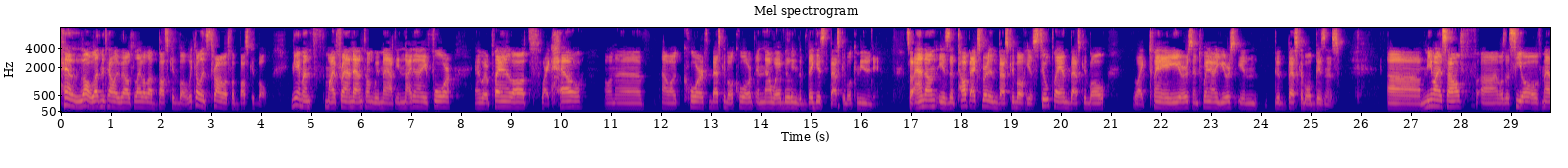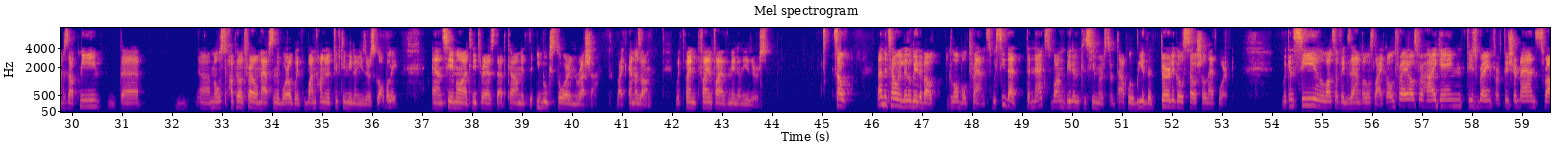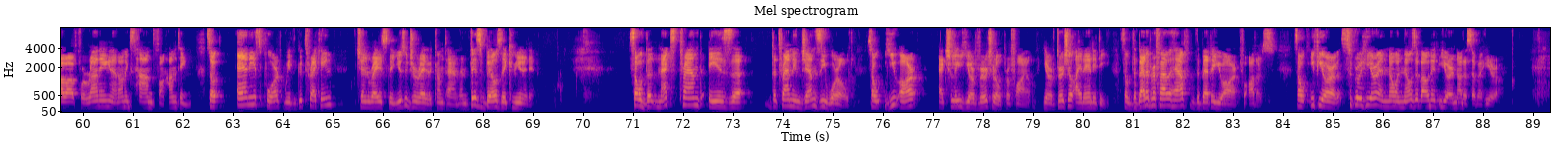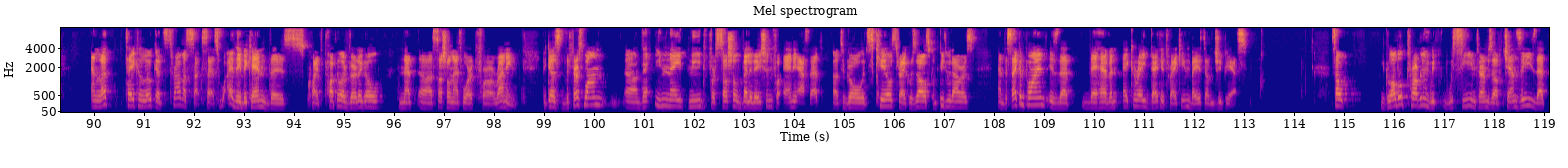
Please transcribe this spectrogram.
Hello, let me tell you about Level Up Basketball. We call it Strava for basketball. Me and my friend Anton, we met in 1994 and we are playing a lot like hell on uh, our court, basketball court, and now we're building the biggest basketball community. So Anton is the top expert in basketball. He is still playing basketball like 20 years and 20 years in the basketball business. Uh, me myself uh, was the CEO of Maps.me, the uh, most popular travel maps in the world with 150 million users globally, and CMO at Litres.com is the ebook store in Russia, like Amazon, with 20, 25 million users. So let me tell you a little bit about global trends. We see that the next 1 billion consumers startup will be the vertical social network we can see lots of examples like AllTrails for hiking, FishBrain for fishermen, Strava for running, and onX Hunt for hunting. So any sport with good tracking generates the user-generated content, and this builds the community. So the next trend is uh, the trend in Gen Z world. So you are actually your virtual profile, your virtual identity. So the better profile you have, the better you are for others. So if you're a superhero and no one knows about it, you're not a superhero. And let's take a look at Strava's success, why they became this quite popular vertical net uh, social network for running. Because the first one, uh, the innate need for social validation for any asset uh, to grow its skills, track results, compete with others. And the second point is that they have an accurate data tracking based on GPS. So global problem with we see in terms of Gen Z is that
